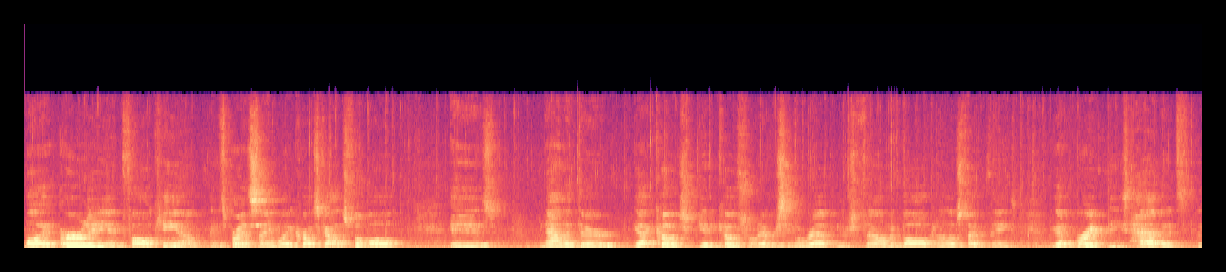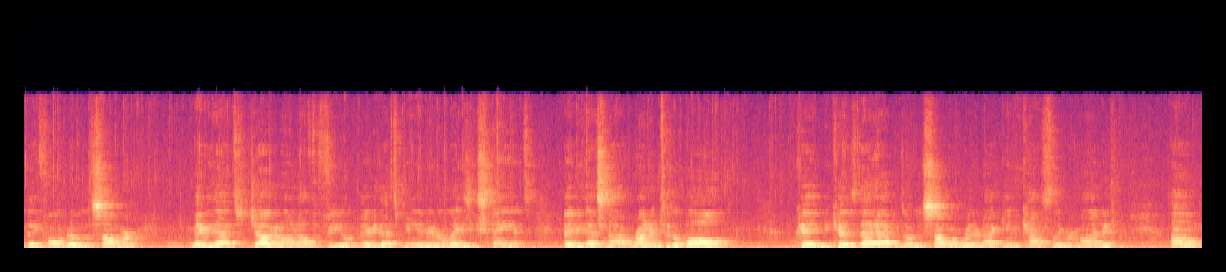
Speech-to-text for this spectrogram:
But early in fall camp, and it's probably the same way across college football, is now that they're, got coached, getting coached on every single rep, and there's film involved and all those type of things, we gotta break these habits that they formed over the summer. Maybe that's jogging on off the field, maybe that's being in a lazy stance, maybe that's not running to the ball, okay, because that happens over the summer where they're not getting constantly reminded. Um,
